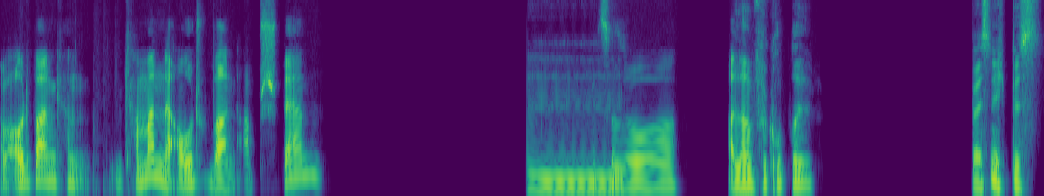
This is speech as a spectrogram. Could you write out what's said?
Aber Autobahn kann, kann man eine Autobahn absperren? Gibt's da Mm, so Alarm für Gruppe? weiß nicht, bis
